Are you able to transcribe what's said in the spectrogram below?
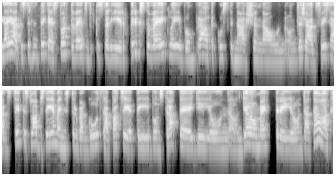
Jā, jā, tas ir ne tikai sporta veids, bet tas arī ir pirkstu veiklība un prāta kustināšana un, un dažādas visādas citas labas iemaņas. Tur var gūt kā pacietību un stratēģiju un, un ģeometriju un tā tālāk.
